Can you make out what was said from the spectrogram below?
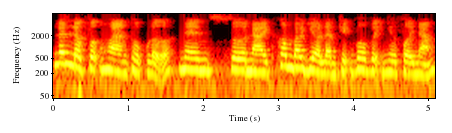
Linh lực phượng hoàng thuộc lửa, nên xưa nay không bao giờ làm chuyện vô vị như phơi nắng.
